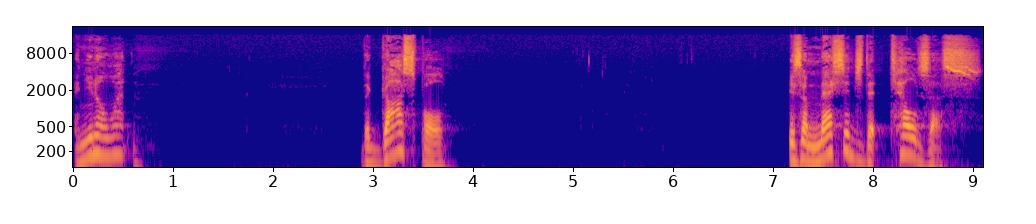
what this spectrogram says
And you know what? The gospel is a message that tells us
